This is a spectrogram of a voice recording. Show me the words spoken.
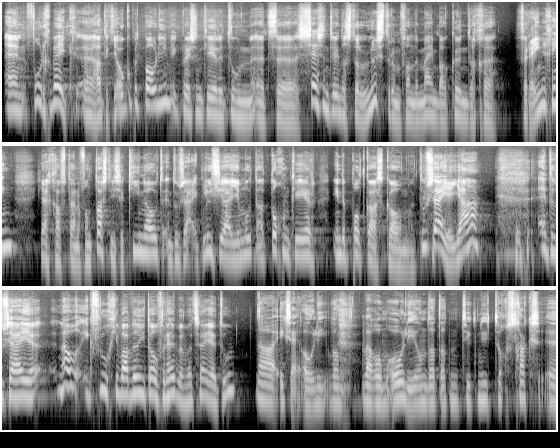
En vorige week uh, had ik je ook op het podium. Ik presenteerde toen het uh, 26e lustrum van de mijnbouwkundige vereniging. Jij gaf daar een fantastische keynote. En toen zei ik, Lucia, je moet nou toch een keer in de podcast komen. Toen zei je ja. en toen zei je, nou, ik vroeg je, waar wil je het over hebben? Wat zei jij toen? Nou, ik zei olie. Want waarom olie? Omdat dat natuurlijk nu toch straks uh,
